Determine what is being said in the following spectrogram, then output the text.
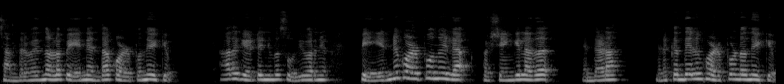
ചന്ദ്രമതി എന്നുള്ള പേരിന് എന്താ കുഴപ്പമെന്ന് വെക്കും അത് കേട്ട് കഴിഞ്ഞപ്പോൾ സുതി പറഞ്ഞു പേരിന് കുഴപ്പമൊന്നുമില്ല. പക്ഷേങ്കിൽ അത് എന്താടാ? നിനക്ക് എന്തെങ്കിലും കുഴപ്പമുണ്ടോന്ന് ചോദിക്കും.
